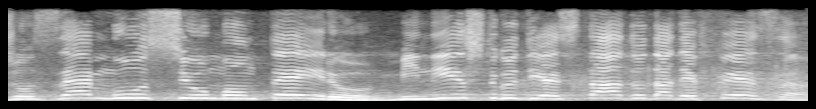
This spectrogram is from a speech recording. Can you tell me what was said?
José Múcio Monteiro, ministro de Estado da Defesa.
